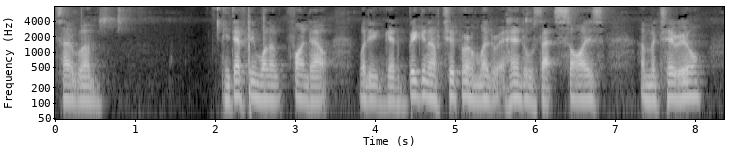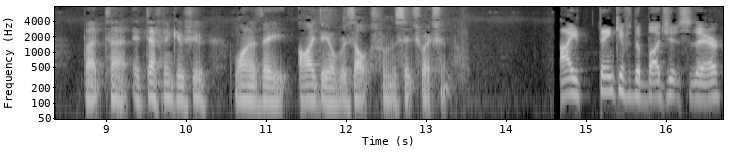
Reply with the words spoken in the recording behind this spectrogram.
so um, you definitely want to find out whether you can get a big enough chipper and whether it handles that size of material. But uh, it definitely gives you one of the ideal results from the situation. I think if the budget's there,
